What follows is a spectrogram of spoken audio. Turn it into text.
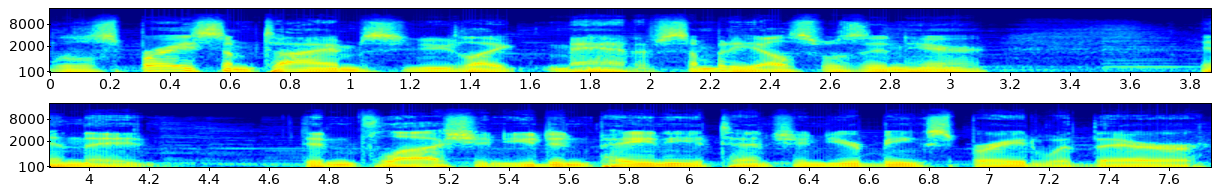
little spray sometimes, and you're like, man, if somebody else was in here and they didn't flush and you didn't pay any attention, you're being sprayed with their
